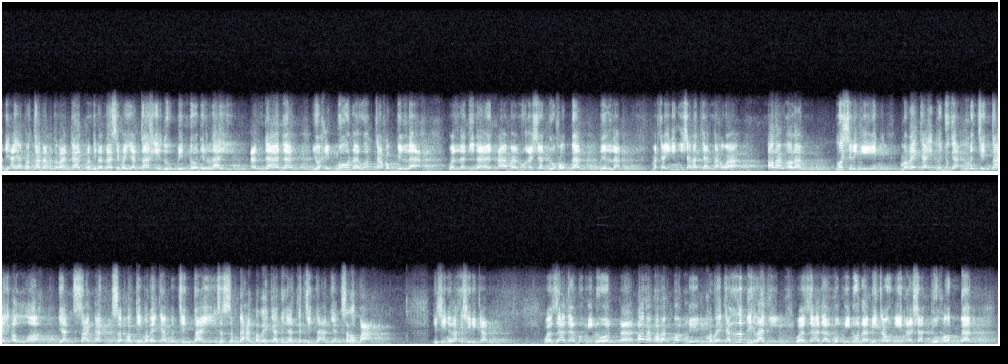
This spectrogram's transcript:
Di ayat pertama menerangkan minan nasi mayyatakhidhu min dunillahi andadan yuhibbunahum ka hubbillah walladzina amanu asyaddu hubban lillah maka ini mengisyaratkan bahwa orang-orang musyrikin mereka itu juga mencintai Allah yang sangat seperti mereka mencintai sesembahan mereka dengan kecintaan yang serupa. Di sinilah kesyirikan. Wazadal mu'minun nah, orang-orang mukmin mereka lebih lagi. Wazadal mu'minuna bikaunihim asyaddu hubban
